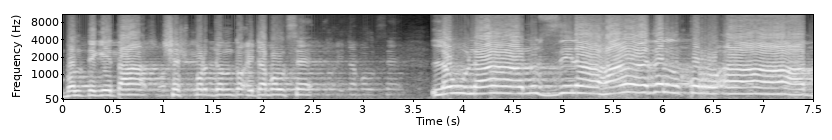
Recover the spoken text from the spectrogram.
বলতে গিয়ে তা শেষ পর্যন্ত এটা বলছে لولا نزل هذا القرآن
